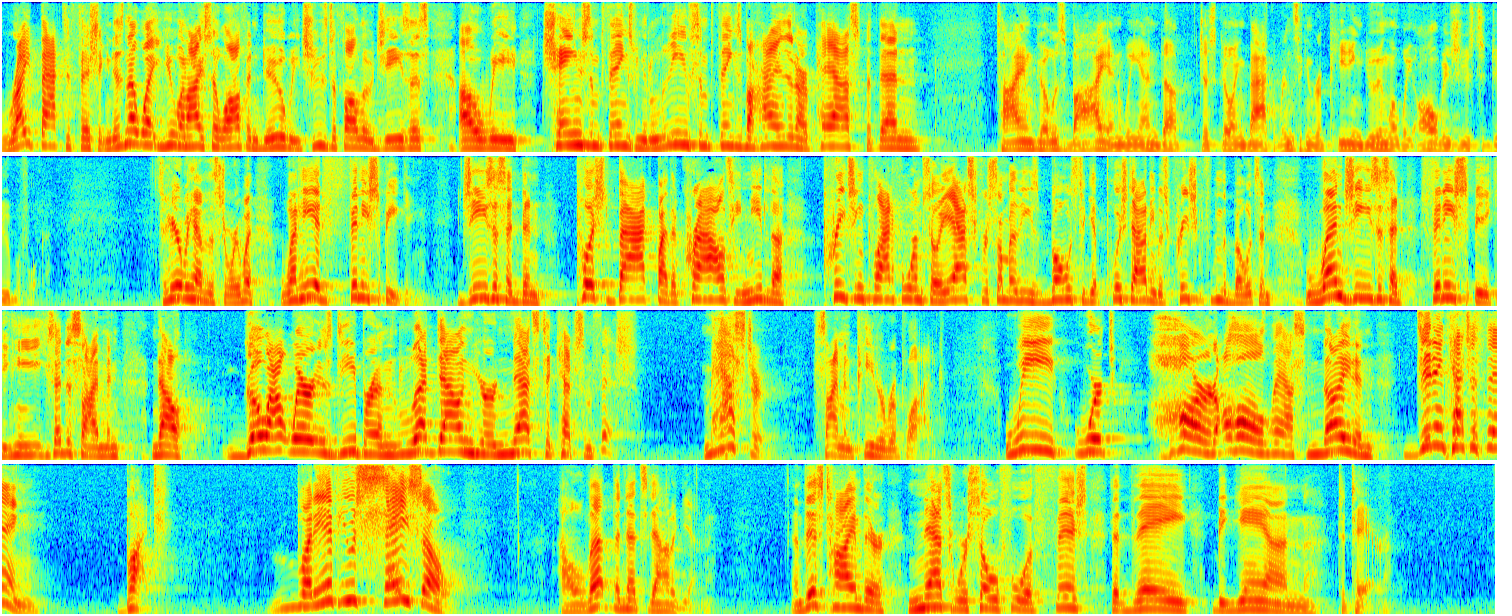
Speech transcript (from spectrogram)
right back to fishing. And isn't that what you and I so often do? We choose to follow Jesus. Uh, we change some things, we leave some things behind in our past, but then time goes by and we end up just going back, rinsing and repeating, doing what we always used to do before. So here we have the story. When he had finished speaking, Jesus had been pushed back by the crowds. He needed a preaching platform, so he asked for some of these boats to get pushed out. He was preaching from the boats. And when Jesus had finished speaking, he, he said to Simon, Now go out where it is deeper and let down your nets to catch some fish. Master, Simon Peter replied, We worked hard all last night and didn't catch a thing. But, but if you say so, I'll let the nets down again. And this time their nets were so full of fish that they began to tear.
